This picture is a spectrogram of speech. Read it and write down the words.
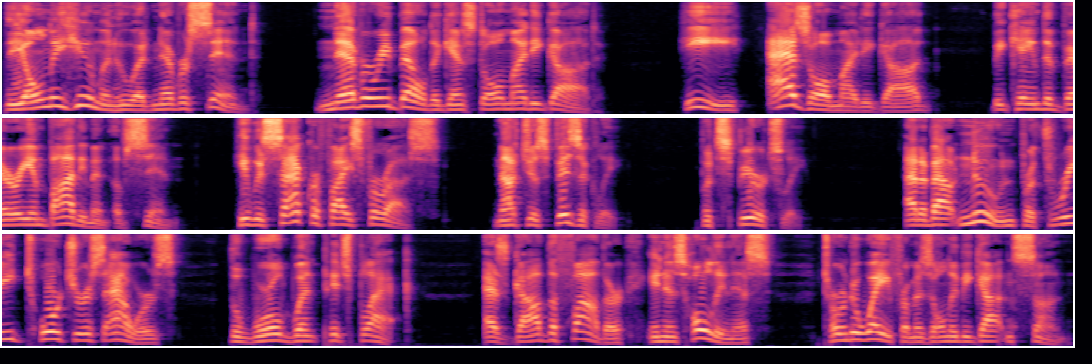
The only human who had never sinned, never rebelled against Almighty God. He, as Almighty God, became the very embodiment of sin. He was sacrificed for us, not just physically, but spiritually. At about noon, for three torturous hours, the world went pitch black, as God the Father, in His holiness, turned away from His only begotten Son.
